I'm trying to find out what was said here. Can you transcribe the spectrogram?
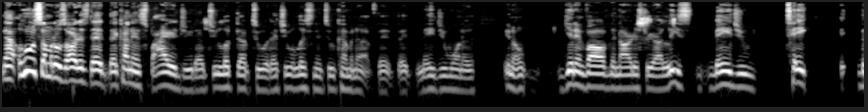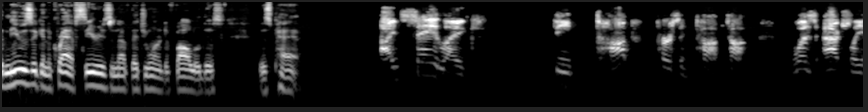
Now, who are some of those artists that, that kind of inspired you, that you looked up to, or that you were listening to coming up, that, that made you want to, you know, get involved in artistry, or at least made you take the music and the craft serious enough that you wanted to follow this this path? I'd say like the top person, top top, was actually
